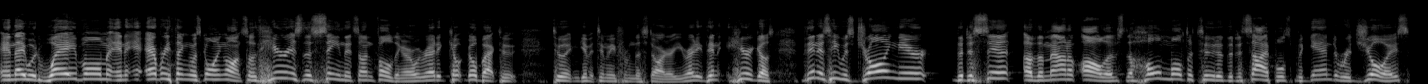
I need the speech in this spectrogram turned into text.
And they would wave them, and everything was going on. So here is the scene that's unfolding. Are we ready? Go back to, to it and give it to me from the start. Are you ready? Then here it goes. Then as he was drawing near the descent of the Mount of Olives, the whole multitude of the disciples began to rejoice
